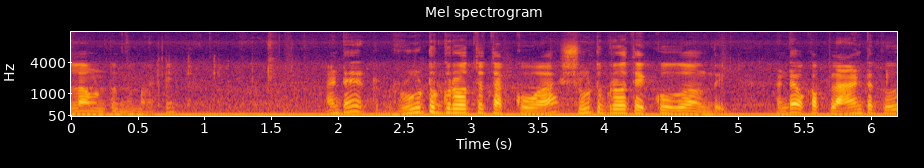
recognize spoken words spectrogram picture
ఎలా ఉంటుంది మనకి. అంటే రూట్ గ్రోత్ తక్కువ షూట్ గ్రోత్ ఎక్కువగా ఉంది. అంటే ఒక ప్లాంట్కు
